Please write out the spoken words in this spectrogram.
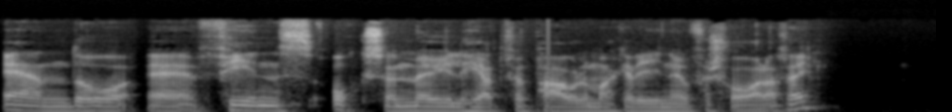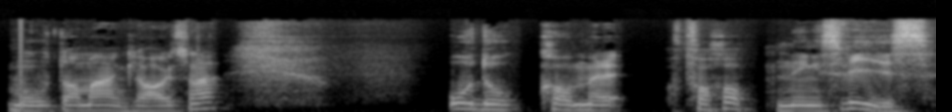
ändå eh, finns också en möjlighet för Paolo Macchiarini att försvara sig mot de anklagelserna. Och då kommer förhoppningsvis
